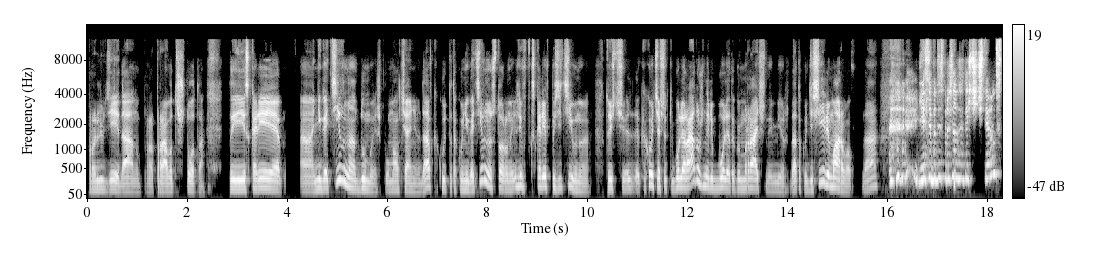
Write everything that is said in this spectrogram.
про людей, да, ну, про, про вот что-то, ты скорее а, негативно думаешь по умолчанию, да, в какую-то такую негативную сторону или в, скорее в позитивную? То есть э, какой у тебя все-таки более радужный или более такой мрачный мир, да, такой DC или Marvel, да? Если бы ты спросил в 2014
